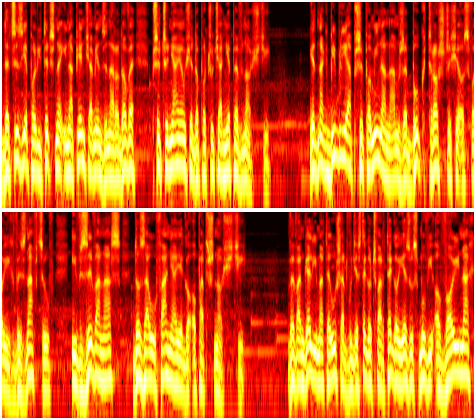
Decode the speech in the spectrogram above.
Decyzje polityczne i napięcia międzynarodowe przyczyniają się do poczucia niepewności. Jednak Biblia przypomina nam, że Bóg troszczy się o swoich wyznawców i wzywa nas do zaufania Jego opatrzności. W Ewangelii Mateusza 24 Jezus mówi o wojnach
